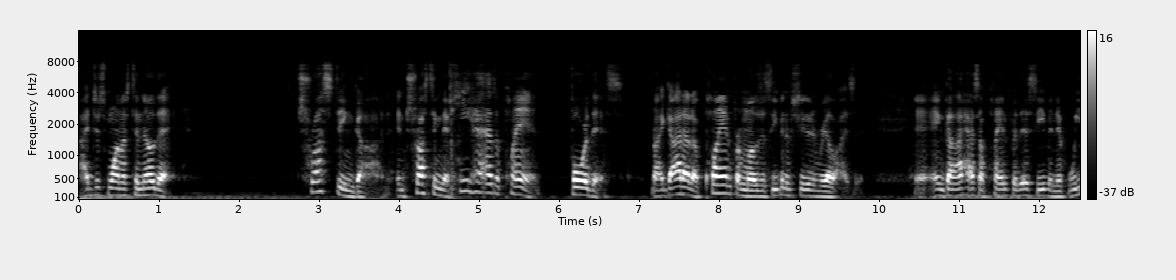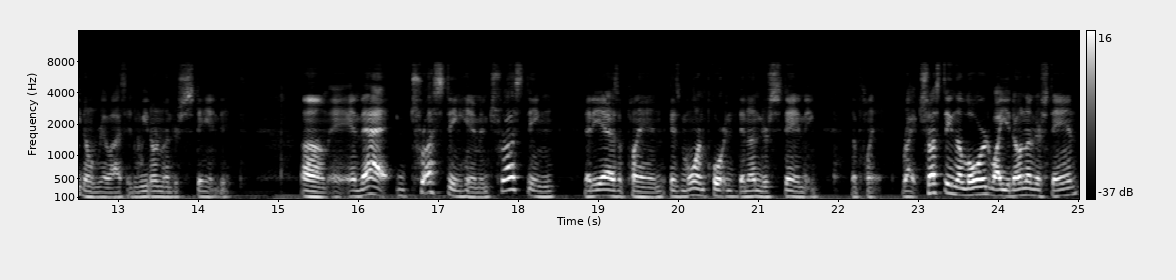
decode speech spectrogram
I just want us to know that trusting God and trusting that He has a plan for this. Right? God had a plan for Moses even if she didn't realize it. And God has a plan for this even if we don't realize it and we don't understand it. Um, and that trusting Him and trusting that He has a plan is more important than understanding the plan. Right? Trusting the Lord while you don't understand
